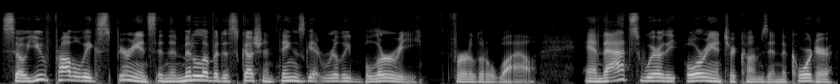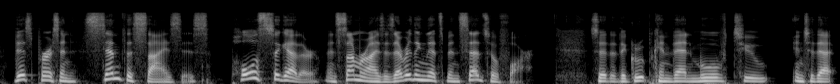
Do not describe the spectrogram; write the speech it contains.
So you've probably experienced in the middle of a discussion, things get really blurry for a little while. And that's where the orienter comes in, the coordinator. This person synthesizes, pulls together, and summarizes everything that's been said so far so that the group can then move to into that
